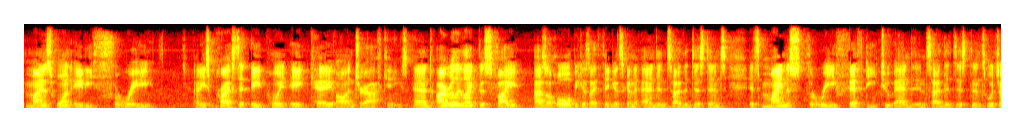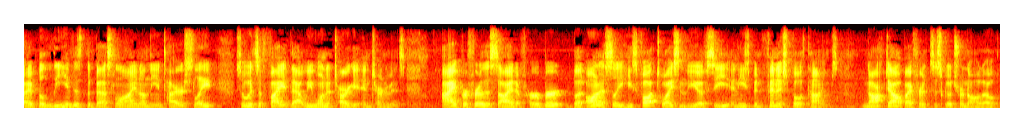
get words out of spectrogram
minus 183 and he's priced at 8.8k on DraftKings. And I really like this fight as a whole because I think it's going to end inside the distance. It's minus 350 to end inside the distance, which I believe is the best line on the entire slate. So it's a fight that we want to target in tournaments. I prefer the side of Herbert, but honestly, he's fought twice in the UFC and he's been finished both times. Knocked out by Francisco Trinaldo,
